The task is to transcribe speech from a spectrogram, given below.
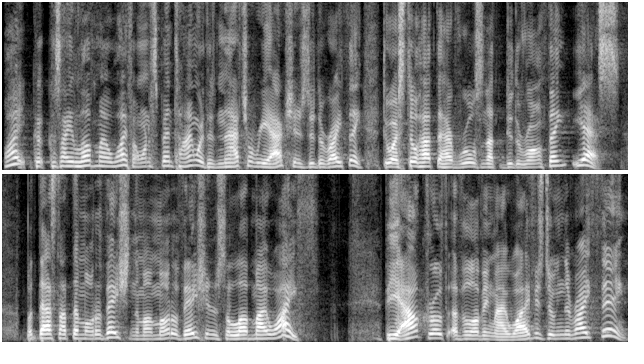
Why? Because I love my wife. I want to spend time with her. The natural reaction is do the right thing. Do I still have to have rules not to do the wrong thing? Yes. But that's not the motivation. The motivation is to love my wife. The outgrowth of loving my wife is doing the right thing.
